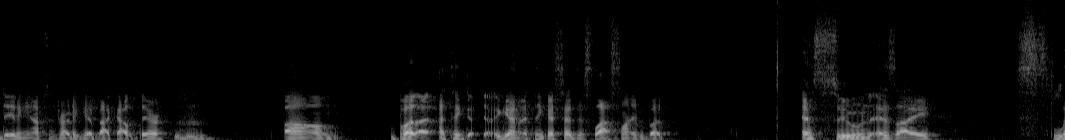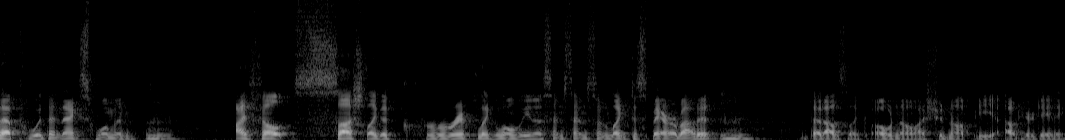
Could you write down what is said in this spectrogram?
dating apps and tried to get back out there. Mm-hmm. Um, but I, I think again, I think I said this last line, but as soon as I slept with the next woman, Mm-hmm. I felt such like a crippling loneliness and sense of like despair about it Mm-hmm. that I was like, oh no, I should not be out here dating.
